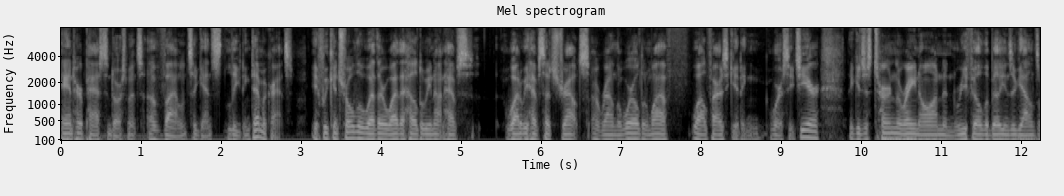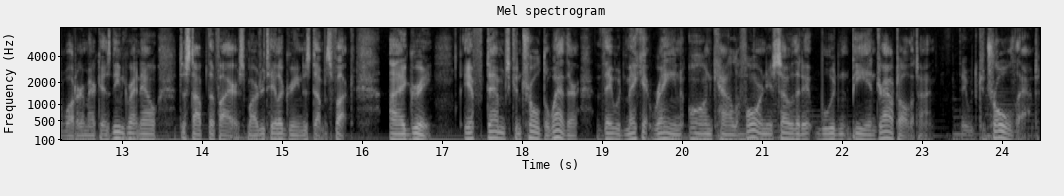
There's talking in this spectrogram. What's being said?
and her past endorsements of violence against leading Democrats. If we control the weather, why the hell do we not have why do we have such droughts around the world and why wildfires getting worse each year? They could just turn the rain on and refill the billions of gallons of water America is needing right now to stop the fires. Marjorie Taylor Greene is dumb as fuck. I agree. If Dems controlled the weather, they would make it rain on California so that it wouldn't be in drought all the time. They would control that.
